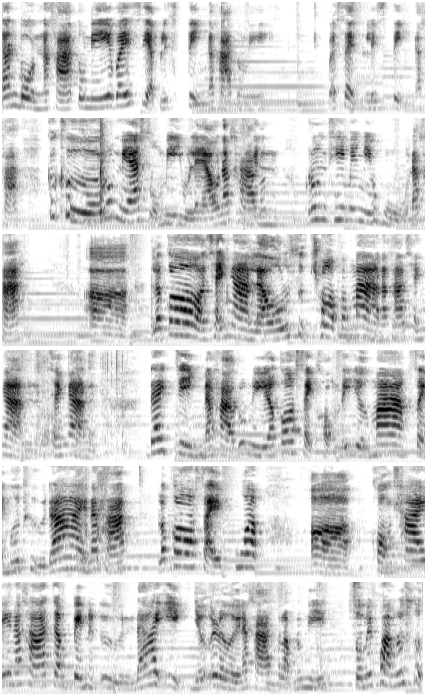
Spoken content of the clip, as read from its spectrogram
ด้านบนนะคะ ตรงนี้ไว้เสียบลิปสติกนะคะ ตรงนี้ไว้ใส่ลิปสติกนะคะ ก็คือรุ่นนี้สวมมีอยู่แล้วนะคะ เป็นรุ่นที่ไม่มีหูนะคะ แล้วก็ใช้งานแล้วรู้สึกชอบมากๆนะคะ ใช้งานใช้งานได้จริงนะคะ รุ่นนี้แล้วก็ใส่ของได้เยอะมาก ใส่มือถือได้นะคะ แล้วก็ใส่พวกอของใช้นะคะจำเป็นอื่นๆได้อีกเยอะเลยนะคะสำหรับรุ่นนี้ส่วนมีความรู้สึก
